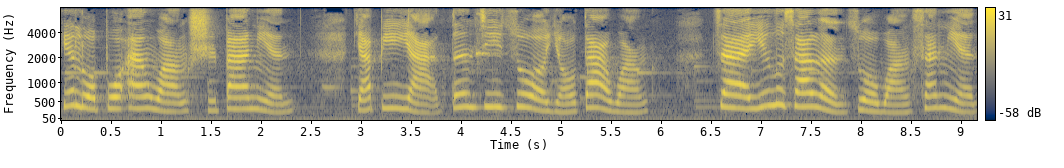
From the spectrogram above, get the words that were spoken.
耶罗波安王十八年，亚比亚登基做犹大王。在耶路撒冷做王三年，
